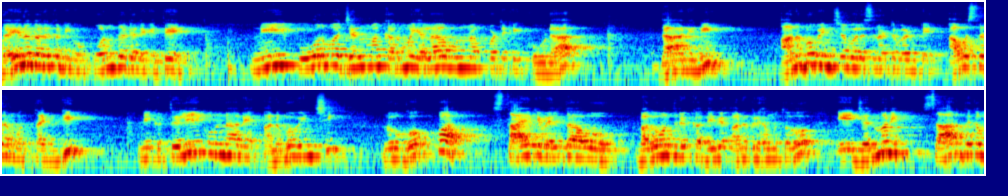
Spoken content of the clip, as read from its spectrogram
దయను గనుక నీవు పొందగలిగితే నీ పూర్వజన్మ కర్మ ఎలా ఉన్నప్పటికీ కూడా దానిని అనుభవించవలసినటువంటి అవసరము తగ్గి నీకు తెలియకుండానే అనుభవించి నువ్వు గొప్ప స్థాయికి వెళ్తావు. భగవంతుడి యొక్క దివ్య అనుగ్రహంతో ఈ జన్మని సార్థకం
